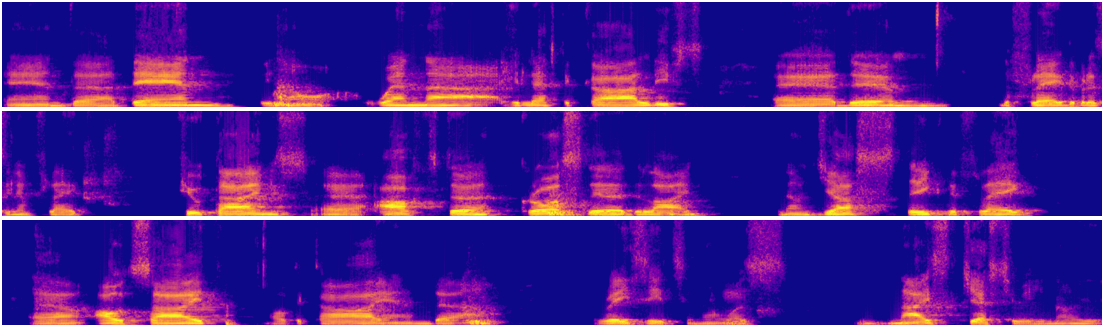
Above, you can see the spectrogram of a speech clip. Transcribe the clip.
and uh, then you know when uh, he left the car, lifts uh, the um, the flag, the Brazilian flag, few times uh, after cross the, the line, you know, just take the flag uh, outside of the car and uh, raise it. You know, mm. was nice gesture. You know,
